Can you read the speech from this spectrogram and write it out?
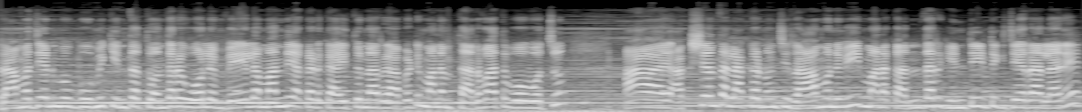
రామజన్మభూమికి ఇంత తొందరగా పోలేం. వేల మంది అక్కడికి అవుతున్నారు కాబట్టి మనం తర్వాత పోవచ్చు. ఆ అక్షంతలు అక్కడ నుంచి రామునివి మనకు అందరికి ఇంటింటికి చేరాలని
